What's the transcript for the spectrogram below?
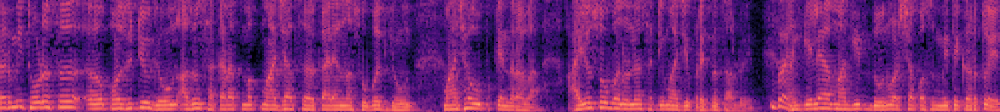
तर मी थोडंसं पॉझिटिव्ह घेऊन अजून सकारात्मक माझ्या सहकार्यांना सोबत घेऊन माझ्या उपकेंद्राला आयएसओ बनवण्यासाठी माझे प्रयत्न चालू आहेत. आणि गेल्या मागील दोन वर्षापासून मी ते करतोय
